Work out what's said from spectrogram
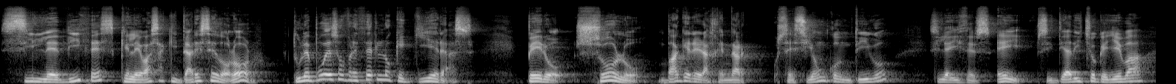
si le dices que le vas a quitar ese dolor. Tú le puedes ofrecer lo que quieras, pero solo va a querer agendar sesión contigo si le dices, hey, si te ha dicho que lleva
